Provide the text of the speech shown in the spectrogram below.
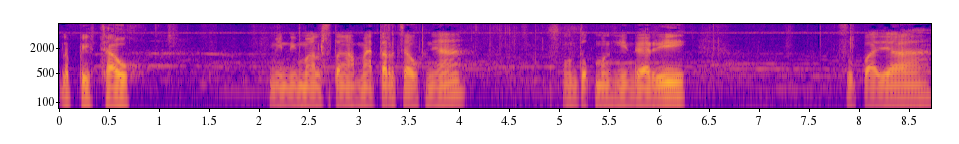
lebih jauh. Minimal setengah meter jauhnya untuk menghindari supaya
